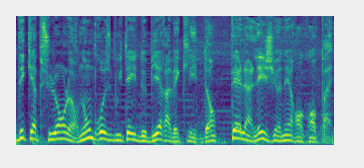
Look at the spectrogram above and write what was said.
décapsulant leurs nombreuses bouteilles de bière avec les dents, tel un légionnaire en campagne.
